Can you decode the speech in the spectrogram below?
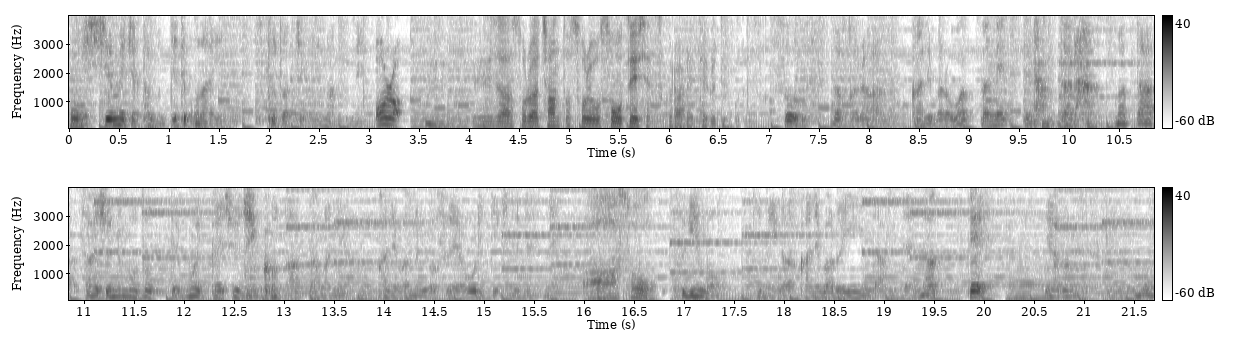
ほう1周目じゃ多分出てこない人たちがいますね。あら。うん。えーじゃあそれはちゃんとそれを想定して作られてるということですか？そうです。だから、あのカーニバル終わったねってなったら、また最初に戻って、もう一回主人公の頭にあのカーニバルの妖精降りてきてですね、ああ、そう。次も君がカーニバルいいんだみたいになってやるんですけれども、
